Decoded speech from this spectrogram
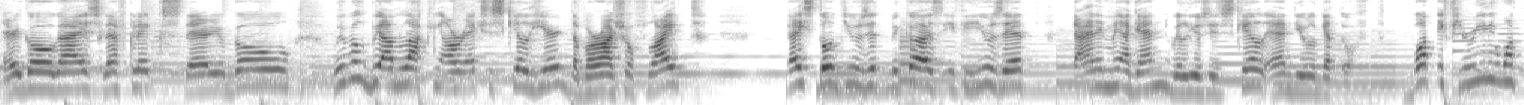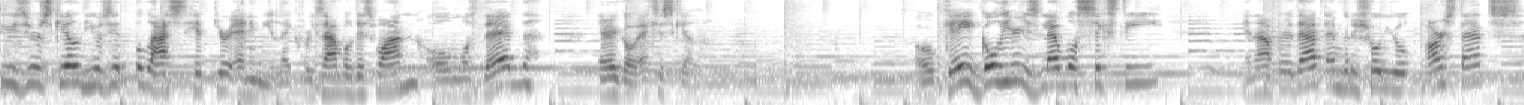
There you go guys, left clicks, there you go. We will be unlocking our X skill here, the Barrage of Light. Guys, don't use it because if you use it, the enemy again will use his skill and you will get oofed. But if you really want to use your skill, use it to last hit your enemy. Like for example, this one, almost dead. There you go, X skill. Okay, goal here is level 60. And after that, I'm gonna show you our stats.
